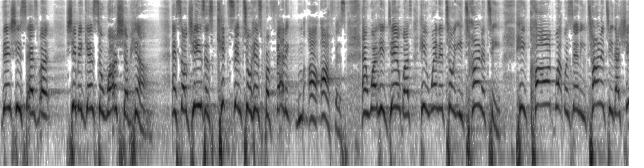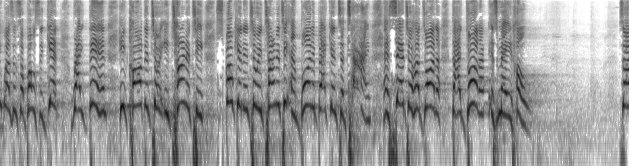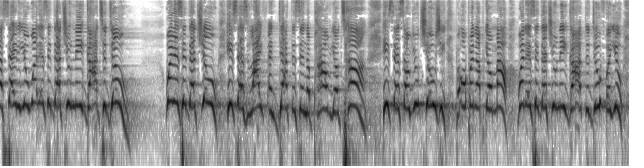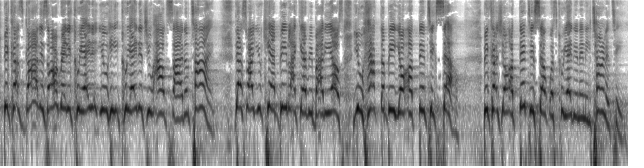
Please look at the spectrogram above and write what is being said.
Then she says, But she begins to worship him. And so Jesus kicks into his prophetic uh, office. And what he did was he went into eternity. He called what was in eternity that she wasn't supposed to get right then. He called it to eternity, spoke it into eternity, and brought it back into time and said to her daughter, Thy daughter is made whole. So I say to you, what is it that you need God to do? What is it that you, he says, life and death is in the power of your tongue. He says, so you choose ye, but open up your mouth. What is it that you need God to do for you? Because God has already created you. He created you outside of time. That's why you can't be like everybody else. You have to be your authentic self because your authentic self was created in eternity.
